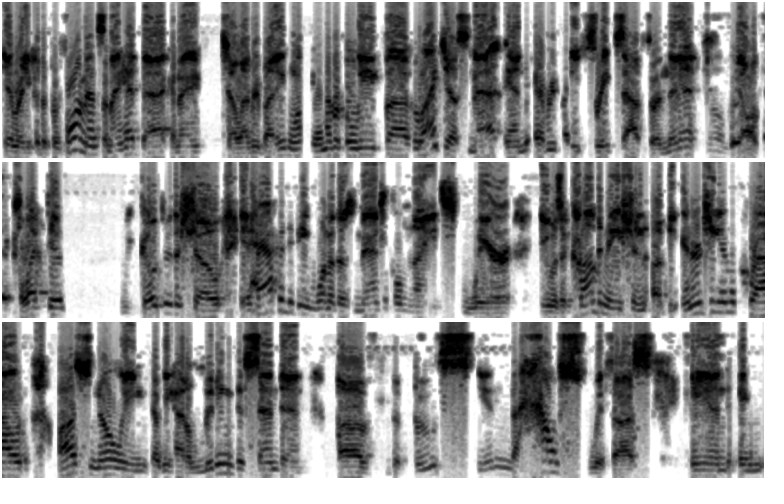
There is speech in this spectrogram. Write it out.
get ready for the performance. And I head back, and I tell everybody, "Well, you'll never believe uh, who I just met." And everybody freaks out for a minute. We all get collected. We go through the show. It happened to be one of those magical nights where it was a combination of the energy in the crowd, us knowing that we had a living descendant of the booths in the house with us, and an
